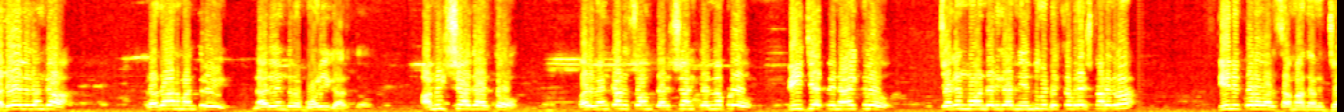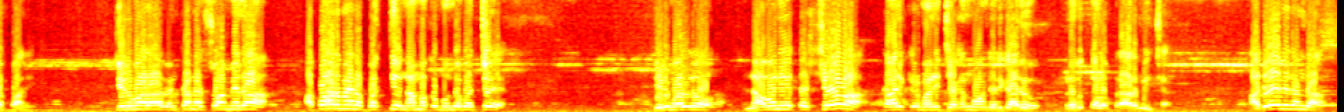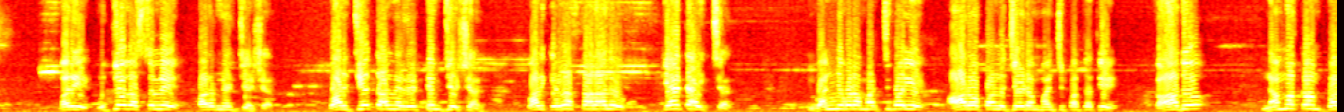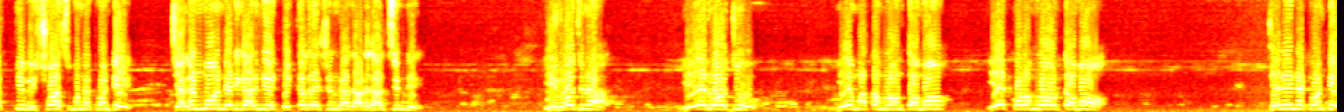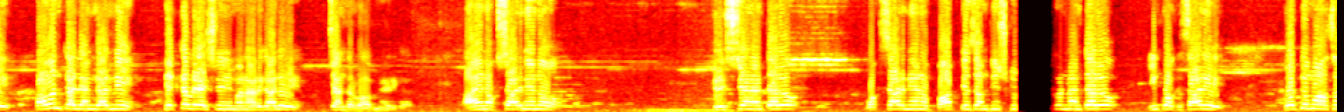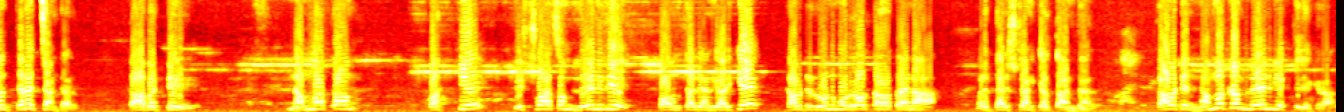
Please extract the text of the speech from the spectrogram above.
అదే విధంగా ప్రధానమంత్రి నరేంద్ర మోడీ గారితో అమిత్ షా గారితో మరి వెంకట స్వామి దర్శనానికి వెళ్ళినప్పుడు బీజేపీ నాయకులు జగన్మోహన్ రెడ్డి గారిని ఎందుకు డిక్లరేషన్ అడగలా? దీనికి కూడా వారు సమాధానం చెప్పాలి. తిరుమల వెంకన్న స్వామి మీద అపారమైన భక్తి నమ్మకం ఉండబట్టే తిరుమలలో నవనీత సేవ కార్యక్రమాన్ని జగన్మోహన్ రెడ్డి గారు ప్రభుత్వంలో ప్రారంభించారు. అదేవిధంగా మరి ఉద్యోగస్తుల్ని పర్మనెంట్ చేశారు. వారి జీతాలను రెట్టింపు చేశారు. వాళ్ళకి ఇళ్ళ స్థలాలు కేటాయించారు ఇవన్నీ కూడా మర్చిపోయి ఆరోపణలు చేయడం మంచి పద్ధతి కాదు. నమ్మకం భక్తి విశ్వాసం ఉన్నటువంటి జగన్మోహన్ రెడ్డి గారిని డిక్లరేషన్ కాదు అడగాల్సింది. ఈ రోజున ఏ రోజు ఏ మతంలో ఉంటామో ఏ కులంలో ఉంటామో తెలియనటువంటి పవన్ కళ్యాణ్ గారిని డిక్లరేషన్ మనం అడగాలి? చంద్రబాబు నాయుడు గారు. ఆయన ఒకసారి నేను క్రిస్టియన్ అంటారు ఒకసారి నేను బాప్టిజం తీసుకుని అంటారు ఇంకొకసారి కొట్టు మాంసం తినచ్చు అంటారు. కాబట్టి నమ్మకం భక్తి విశ్వాసం లేనిది పవన్ కళ్యాణ్ గారికి. కాబట్టి రెండు మూడు రోజుల తర్వాత ఆయన మరి దర్శనానికి వెళ్తా అంటున్నారు. కాబట్టి నమ్మకం లేని వ్యక్తి దగ్గర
